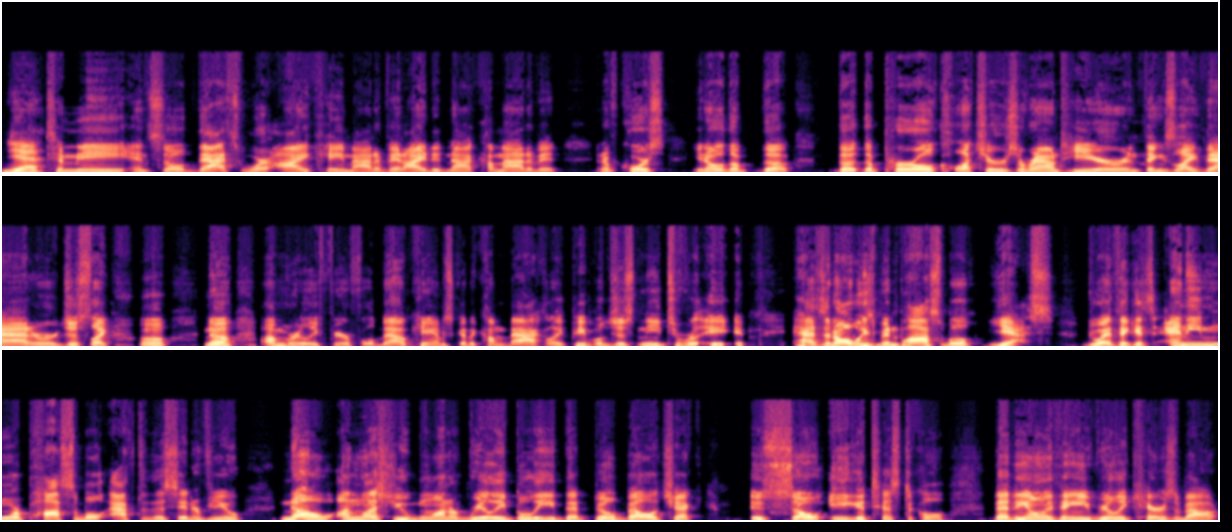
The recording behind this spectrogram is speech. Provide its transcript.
yeah to me and so that's where i came out of it i did not come out of it and of course you know the the the the pearl clutchers around here and things like that, or just like, oh no, I'm really fearful now. Cam's going to come back. Like people just need to. Re- it, has it always been possible? Yes. Do I think it's any more possible after this interview? No, unless you want to really believe that Bill Belichick is so egotistical that the only thing he really cares about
